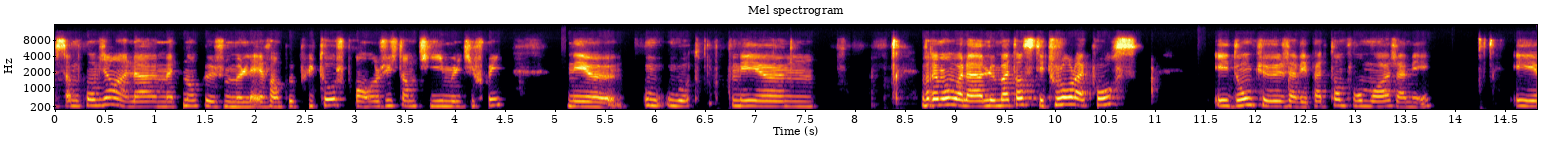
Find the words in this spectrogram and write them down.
ça, me convient. Là, maintenant que je me lève un peu plus tôt, je prends juste un petit multifruit mais, euh, ou, ou, autre. Mais euh, vraiment, voilà, le matin, c'était toujours la course. Et donc, j'avais pas de temps pour moi, jamais. Et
